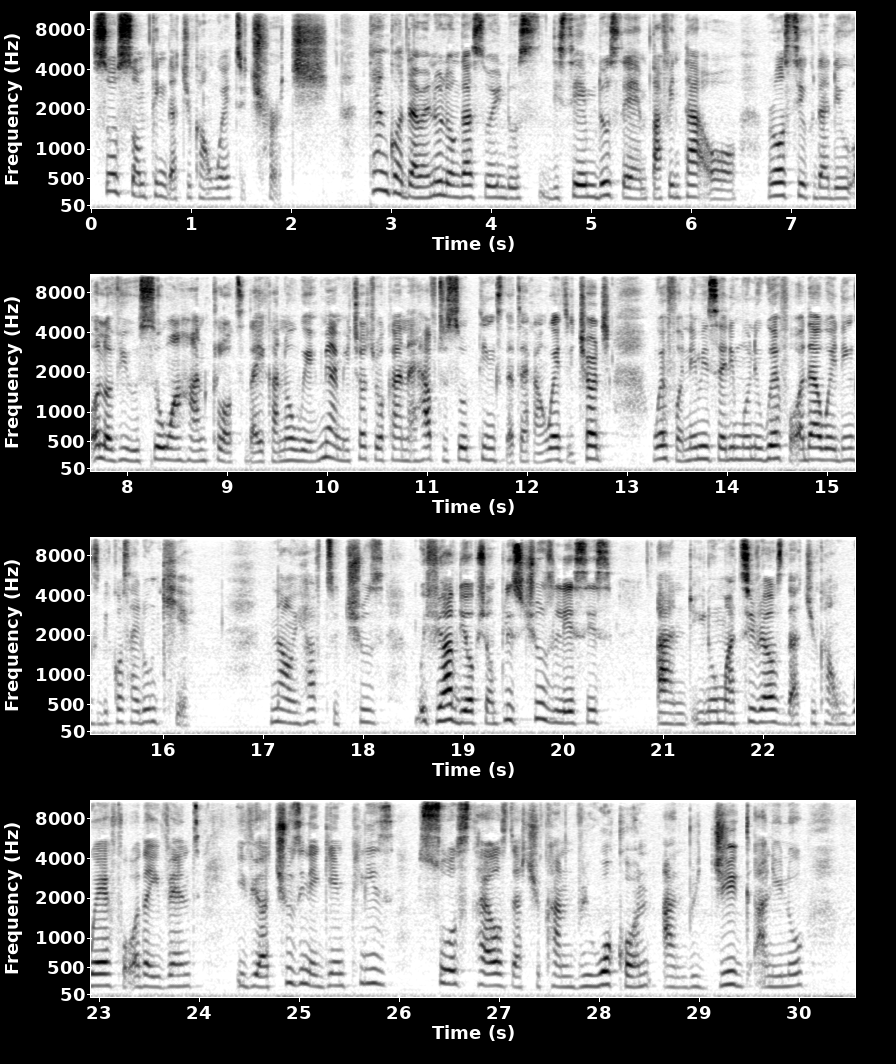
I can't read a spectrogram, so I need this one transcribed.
Sew something that you can wear to church thank god that we're no longer sewing those the same those um tafinta or raw silk that they all of you sew one hand cloth that you cannot wear. Me i'm a church worker and i have to sew things that i can wear to church wear for naming ceremony wear for other weddings because i don't care. Now you have to choose if you have the option please choose laces and you know materials that you can wear for other events. If you are choosing again please sew styles that you can rework on and rejig and you know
